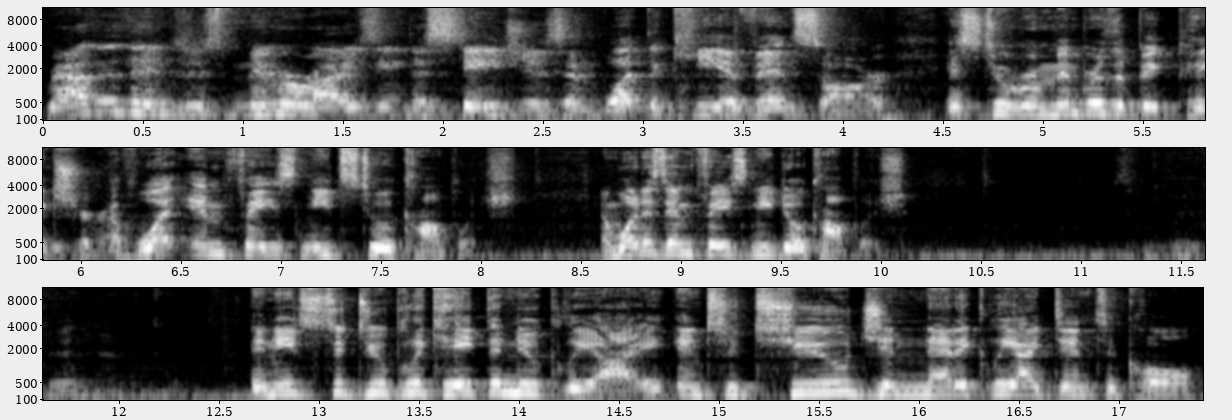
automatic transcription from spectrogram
rather than just memorizing the stages and what the key events are, is to remember the big picture of what M phase needs to accomplish. And what does M phase need to accomplish? It needs to duplicate the nuclei into two genetically identical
